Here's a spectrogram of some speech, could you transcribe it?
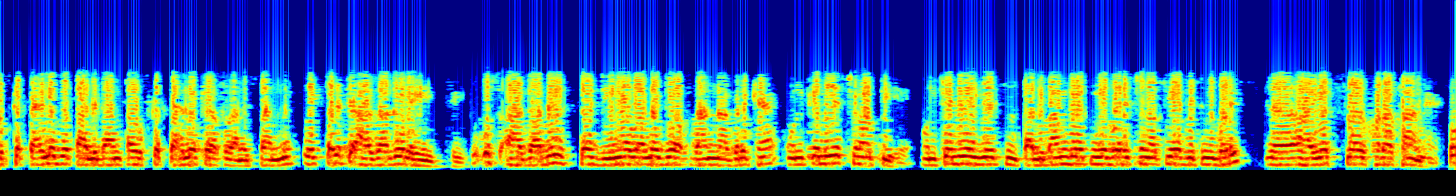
उसके पहले जो तालिबान था, उसके पहले के अफ़गानिस्तान में? एक तरह से आज़ादी रही थी। तो उस आज़ादी से जीने वाले जो अफगान नागरिक हैं, उनके लिए चुनौती है। उनके लिए ये तालिबान भी इतनी बड़ी चुनौती है, जितनी बड़ी आईएस खुरासान है। तो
